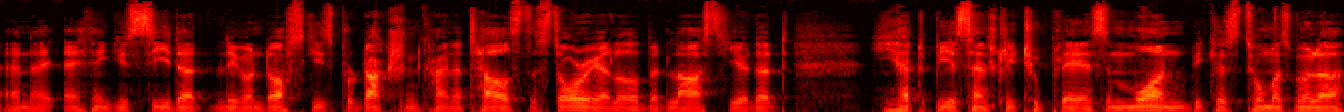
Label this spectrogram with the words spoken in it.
And I, I think you see that Lewandowski's production kind of tells the story a little bit last year that he had to be essentially two players in one because Thomas Müller,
